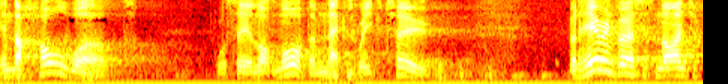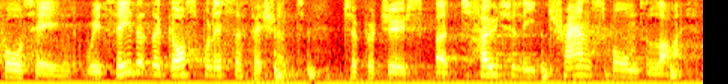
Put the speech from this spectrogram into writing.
in the whole world. We'll see a lot more of them next week too. But here in verses 9 to 14, we see that the gospel is sufficient to produce a totally transformed life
